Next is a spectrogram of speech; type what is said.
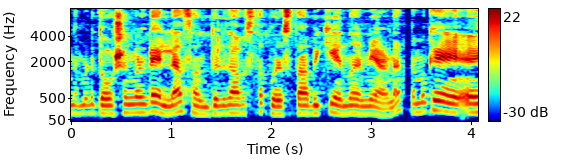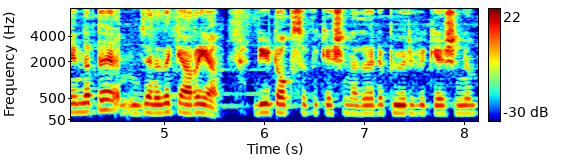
നമ്മുടെ ദോഷങ്ങളുടെ എല്ലാം സന്തുലിതാവസ്ഥ പുനഃസ്ഥാപിക്കുക എന്ന് തന്നെയാണ്. നമുക്ക് ഇന്നത്തെ ജനതയ്ക്ക് അറിയാം. ഡീടോക്സിഫിക്കേഷൻ അതുപോലെ പ്യൂരിഫിക്കേഷനും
